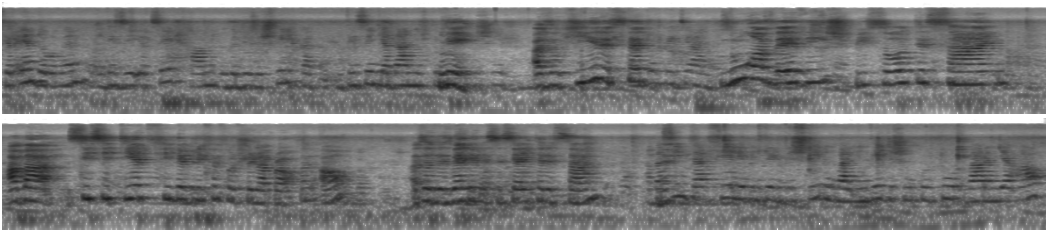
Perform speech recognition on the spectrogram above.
Veränderungen, die Sie erzählt haben, über diese Schwierigkeiten, die sind ja da nicht im nee. Also hier ist es nur wirklich, wie sollte es sein, aber sie zitiert viele Briefe von Srila Prabhupada auch. Also deswegen ist es sehr interessant. Aber ne? sind da viele Bilder beschrieben, weil in vedischen Kultur waren ja auch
